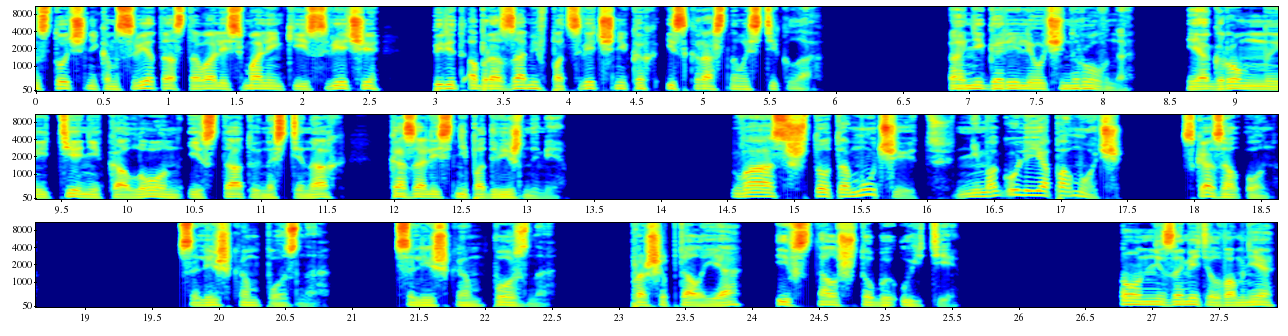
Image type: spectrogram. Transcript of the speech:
источником света оставались маленькие свечи перед образами в подсвечниках из красного стекла. Они горели очень ровно, и огромные тени колонн и статуй на стенах казались неподвижными. «Вас что-то мучает? Не могу ли я помочь?» — сказал он. «Слишком поздно, слишком поздно», — прошептал я и встал, чтобы уйти. Он не заметил во мне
